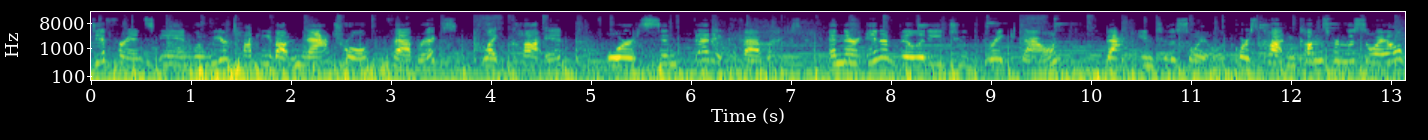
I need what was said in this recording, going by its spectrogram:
difference in when we are talking about natural fabrics like cotton or synthetic fabrics and their inability to break down back into the soil. Of course, cotton comes from the soil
